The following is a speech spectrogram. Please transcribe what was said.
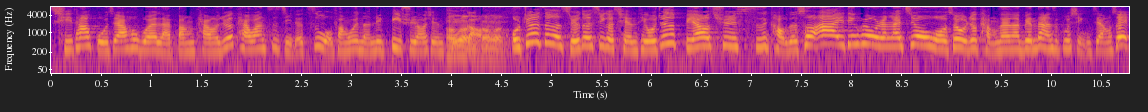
其他国家会不会来帮台湾？我觉得台湾自己的自我防卫能力必须要先提高。我觉得这个绝对是一个前提。我觉得不要去思考着说啊，一定会有人来救我，所以我就躺在那边，当然是不行这样。所以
